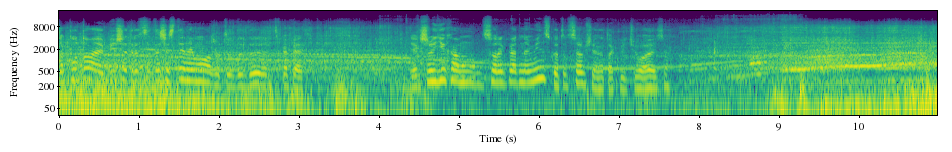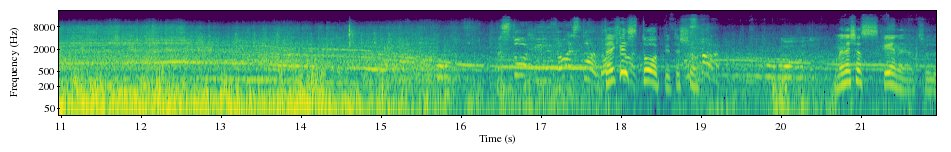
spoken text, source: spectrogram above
Та куди? Більше 36 не можу, д- капець. Якщо їхав 45 на Мінську, то це взагалі не так відчувається. Та якийсь стопі, ти що? Мене зараз скине відсюди.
